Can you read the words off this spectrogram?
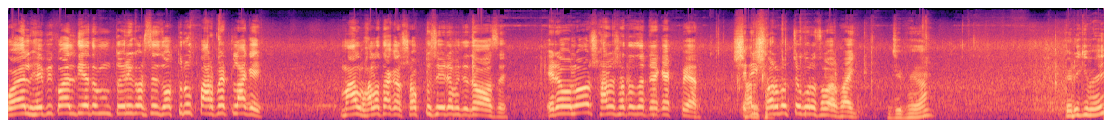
কয়েল হেভি কয়েল দিয়ে তো তৈরি করছে যতটুক পারফেক্ট লাগে মাল ভালো থাকার সব কিছু এটার মধ্যে দেওয়া আছে। এটা হলো সাড়ে সাত হাজার টাকা এক পেয়ার সেটি সর্বোচ্চ খরচ আমার ভাই। জি ভাইয়া। এটা কি ভাই?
